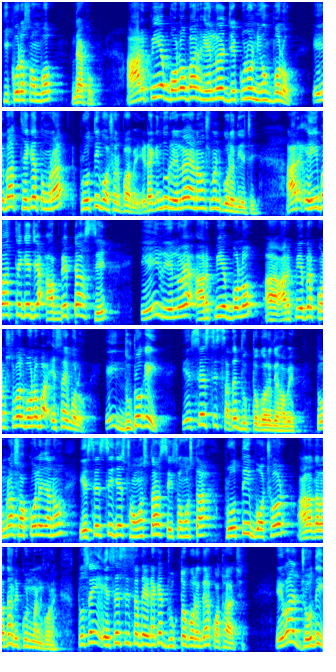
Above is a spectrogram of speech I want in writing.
কি করে সম্ভব? দেখো আরপিএফ বলো বা রেলওয়ে যে কোনো নিয়োগ বলো, এইবার থেকে তোমরা প্রতি বছর পাবে। এটা কিন্তু রেলওয়ে অ্যানাউন্সমেন্ট করে দিয়েছে। আর এইবার থেকে যে আপডেটটা আসছে, এই রেলওয়ে আরপিএফ বলো আরপিএফের কনস্টেবল বলো বা এসআই বলো, এই দুটোকেই এসএসসির সাথে যুক্ত করে দেওয়া হবে। তোমরা সকলে জানো এসএসসি যে সংস্থা, সেই সংস্থা প্রতি বছর আলাদা আলাদা রিক্রুটমেন্ট করে। তো সেই এসএসসির সাথে এটাকে যুক্ত করে দেওয়ার কথা আছে। এবার যদি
